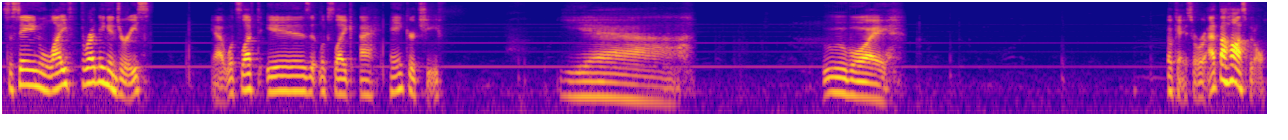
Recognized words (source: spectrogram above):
sustaining life-threatening injuries. Yeah, what's left is, it looks like a handkerchief. Yeah. Ooh, boy. Okay, so we're at the hospital.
